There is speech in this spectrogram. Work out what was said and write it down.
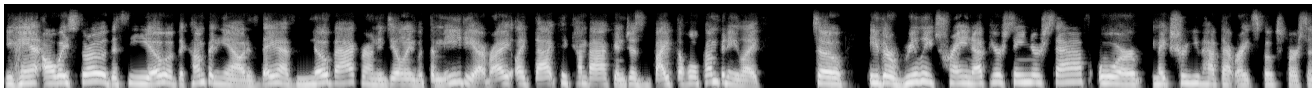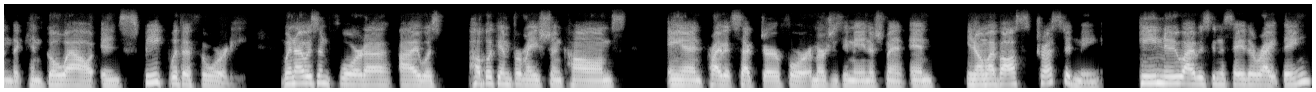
You can't always throw the CEO of the company out if they have no background in dealing with the media, right? Like that could come back and just bite the whole company. Like, so either really train up your senior staff or make sure you have that right spokesperson that can go out and speak with authority. When I was in Florida, I was public information comms and private sector for emergency management. And, you know, my boss trusted me. He knew I was going to say the right thing.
